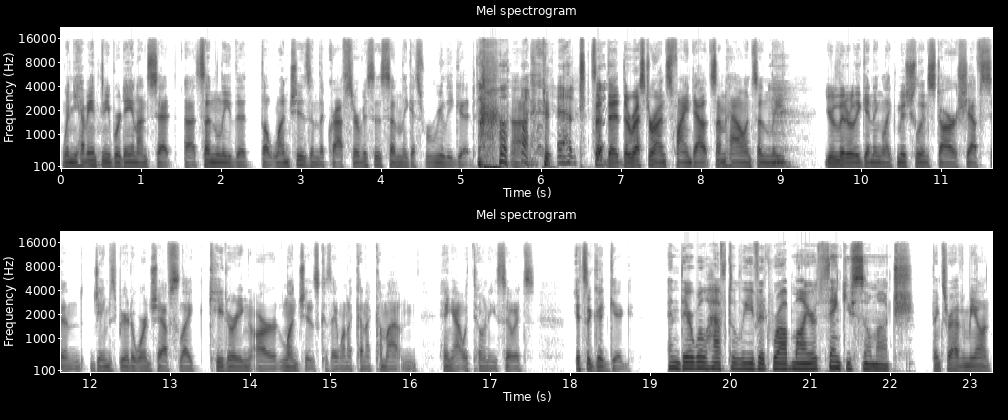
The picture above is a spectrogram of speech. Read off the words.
when you have Anthony Bourdain on set, uh, suddenly the the lunches and the craft services suddenly gets really good. Uh, so the the restaurants find out somehow, and suddenly you're literally getting like Michelin star chefs and James Beard Award chefs like catering our lunches because they want to kind of come out and hang out with Tony. So it's it's a good gig. And there we'll have to leave it. Rob Meyer, thank you so much. Thanks for having me on.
